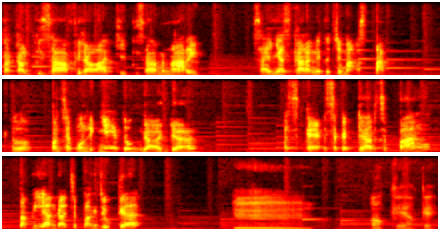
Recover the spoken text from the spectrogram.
bakal bisa viral lagi, bisa menarik. Sayangnya sekarang itu cuma stuck gitu loh. Konsep uniknya itu nggak ada. Kayak sekedar Jepang, tapi ya nggak Jepang juga. Hmm. Oke oke.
